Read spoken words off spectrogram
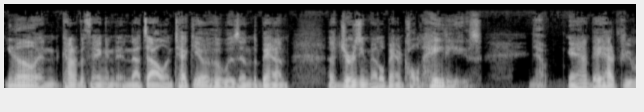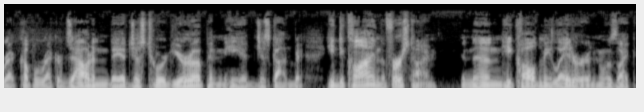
You know, and kind of a thing. And and that's Alan Tecchio, who was in the band, a Jersey metal band called Hades. Yep. And they had a few rec- couple records out, and they had just toured Europe, and he had just gotten. He declined the first time, and then he called me later and was like,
